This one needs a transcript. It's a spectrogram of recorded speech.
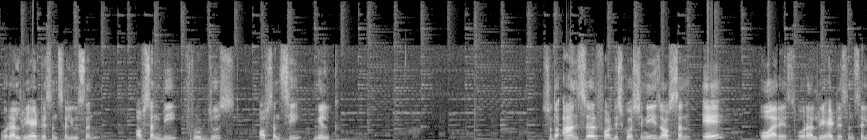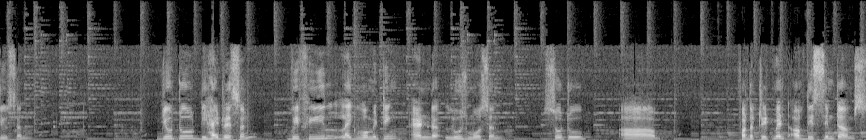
oral rehydration solution. Option B. Fruit juice. Option C. Milk. So the answer for this question is option A ORS oral rehydration solution. Due to dehydration we feel like vomiting and lose motion. So to uh, for the treatment of these symptoms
